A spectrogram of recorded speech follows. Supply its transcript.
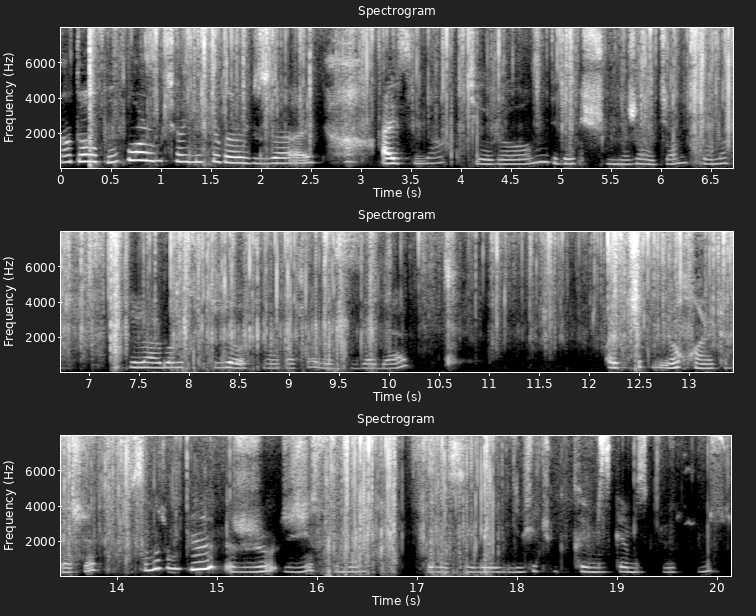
Daha bu varmış. Ay ne kadar güzel. Ay bismillah açıyorum. Direkt şunları alacağım. Sonra stickerlar bana sürpriz olsun arkadaşlar ve size de. Ay çıkmıyor arkadaşlar. Sanırım bir Jisu'nun sıvasıyla ilgili bir şey. Çünkü kırmızı kırmızı görüyorsunuz.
